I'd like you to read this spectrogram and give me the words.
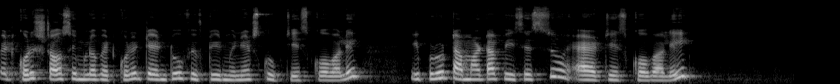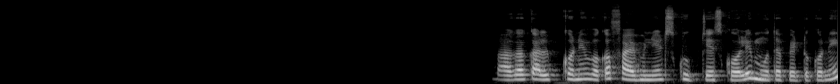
పెట్టుకొని స్టవ్ సిమ్లో పెట్టుకొని ten to fifteen minutes cook చేసుకోవాలి. ఇప్పుడు టమాటా పీసెస్ యాడ్ చేసుకోవాలి. బాగా కలుపుకొని ఒక ఫైవ్ మినిట్స్ కుక్ చేసుకోవాలి మూత పెట్టుకొని.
